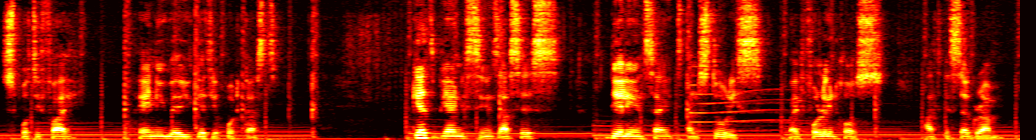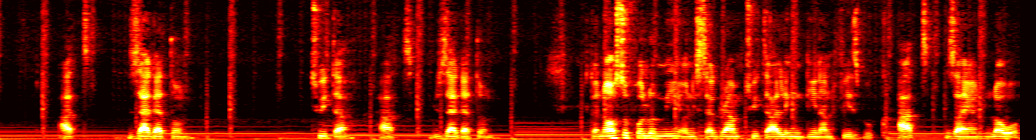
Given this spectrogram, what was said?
Spotify, or anywhere you get your podcast. Get behind the scenes access, daily insights, and stories by following us at Instagram at Zagaton Twitter at Zagaton. You can also follow me on Instagram, Twitter, LinkedIn, and Facebook at Zion Lower.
